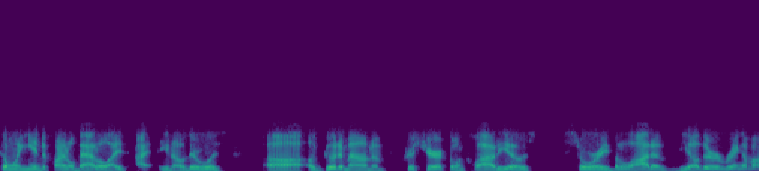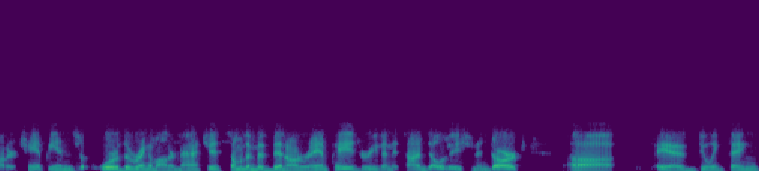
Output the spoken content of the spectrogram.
going into Final Battle, I, I you know, there was uh, a good amount of Chris Jericho and Claudio's story, but a lot of the other Ring of Honor champions or the Ring of Honor matches, some of them have been on Rampage or even at times Elevation and Dark, uh, and doing things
